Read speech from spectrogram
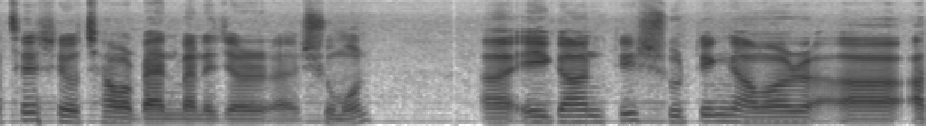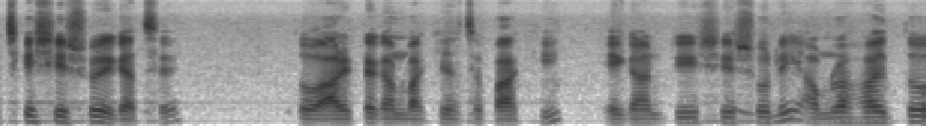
আছে, সে হচ্ছে আমার ব্যান্ড ম্যানেজার সুমন। এই গানটির শুটিং আমার আজকে শেষ হয়ে গেছে। তো আরেকটা গান বাকি আছে পাখি। এই গানটি শেষ হলেই আমরা হয়তো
